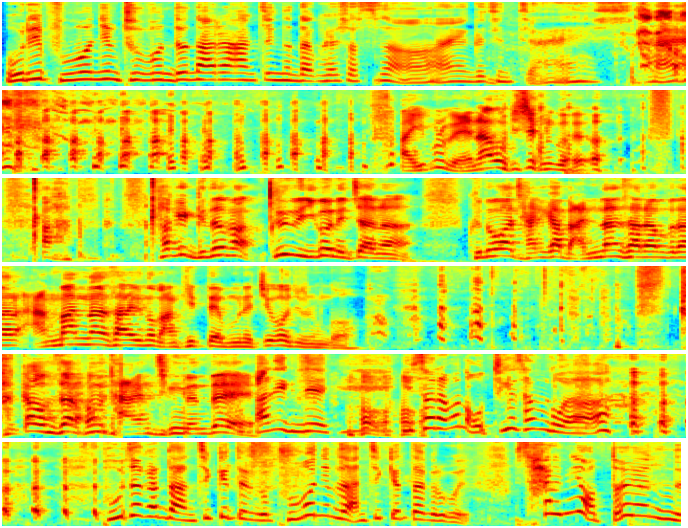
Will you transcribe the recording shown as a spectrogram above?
우리 부모님 두 분도 나를 안 찍는다고 하셨어. 아이고 진짜. 아 이분 왜 나오시는 거예요? 아 하긴 그동안 그래도 이건 있잖아. 그동안 자기가 만난 사람보다는 안 만난 사람이 더 많기 때문에 찍어주는 거. 가까운 사람은 다 안 찍는데. 아니 근데 어. 이 사람은 어떻게 산 거야? 보좌관도 안 찍겠다 그러고 부모님도 안 찍겠다 그러고 삶이 어떠했는지.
